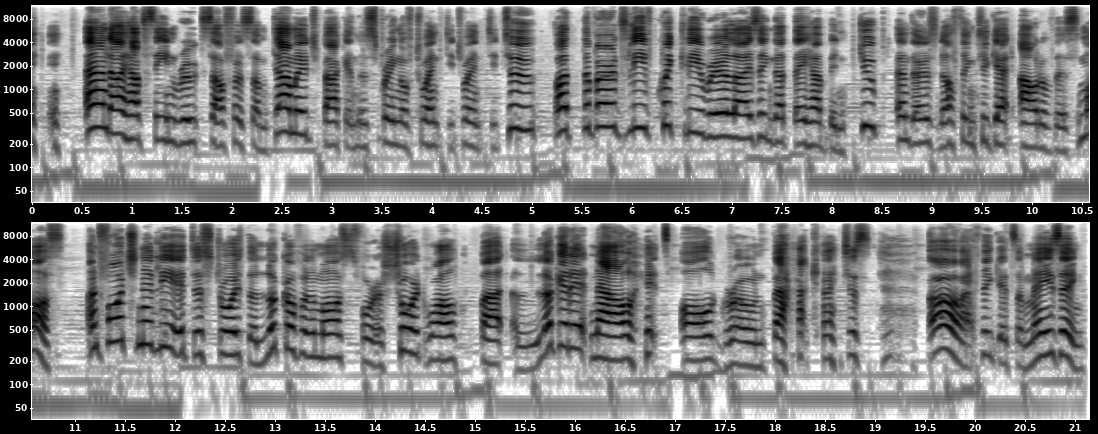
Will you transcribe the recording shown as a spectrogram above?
and I have seen roots suffer some damage back in the spring of 2022, but the birds leave quickly realizing that they have been duped and there's nothing to get out of this moss. Unfortunately, it destroys the look of the moss for a short while, but look at it now, it's all grown back. I just, oh, I think it's amazing.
